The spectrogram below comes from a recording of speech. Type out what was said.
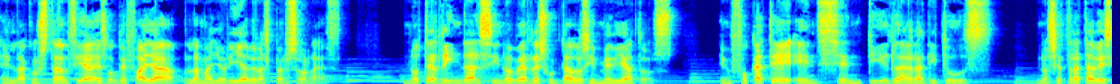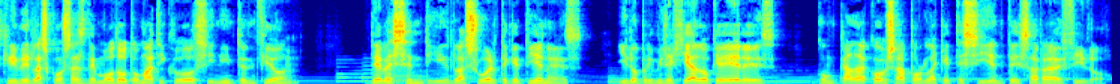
en la constancia es donde falla la mayoría de las personas. No te rindas si no ves resultados inmediatos. Enfócate en sentir la gratitud. No se trata de escribir las cosas de modo automático sin intención. Debes sentir la suerte que tienes y lo privilegiado que eres con cada cosa por la que te sientes agradecido.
